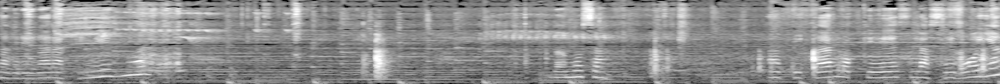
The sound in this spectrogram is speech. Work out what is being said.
Agregar aquí mismo. Vamos a, a picar lo que es la cebolla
